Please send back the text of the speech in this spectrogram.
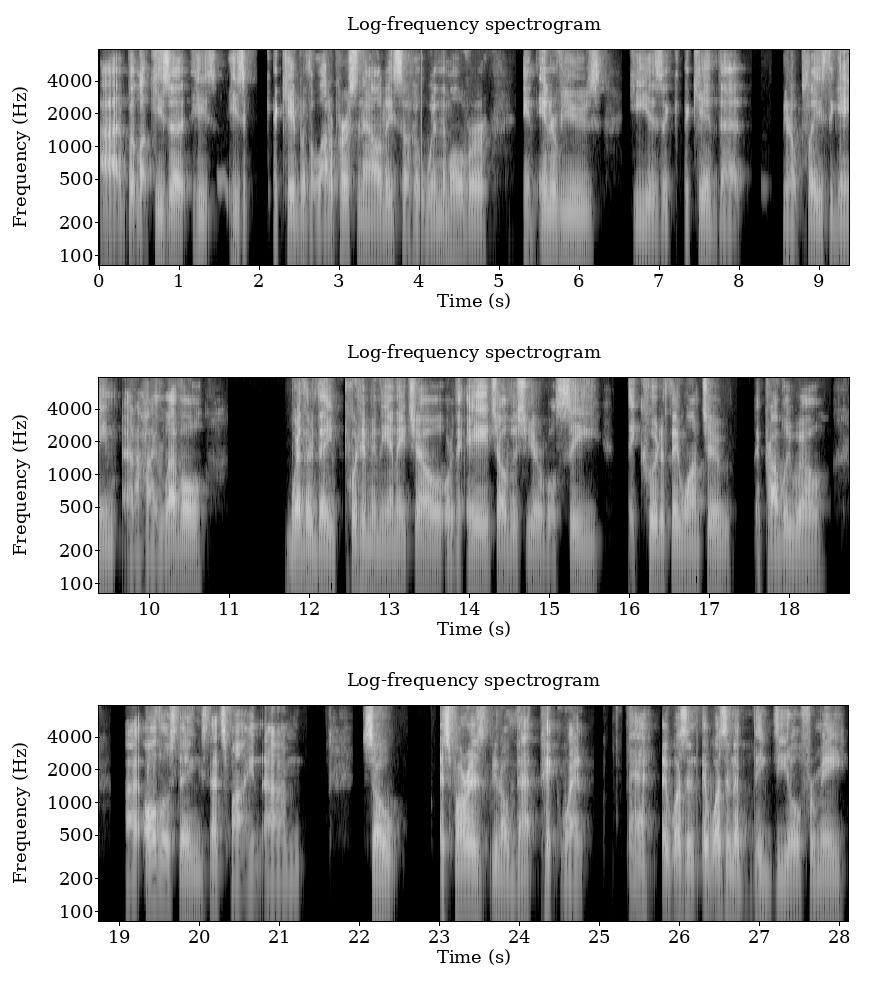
Uh, but look, he's a he's he's a, a kid with a lot of personality, so he'll win them over in interviews. He is a, a kid that you know plays the game at a high level. Whether they put him in the NHL or the AHL this year, we'll see. They could if they want to. They probably will. Uh, all those things, that's fine. Um, so as far as you know, that pick went, eh, it wasn't it wasn't a big deal for me.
